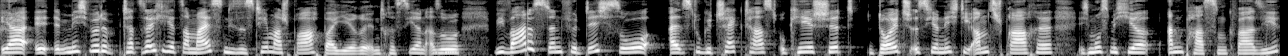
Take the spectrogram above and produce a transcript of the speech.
Ja, äh, mich würde tatsächlich jetzt am meisten dieses Thema Sprachbarriere interessieren. Also, wie war das denn für dich so, als du gecheckt hast, okay, shit, Deutsch ist hier nicht die Amtssprache, ich muss mich hier anpassen quasi.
